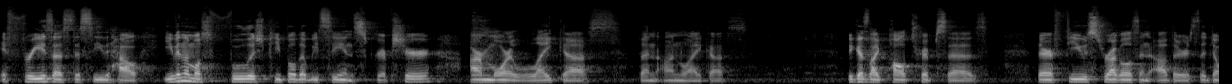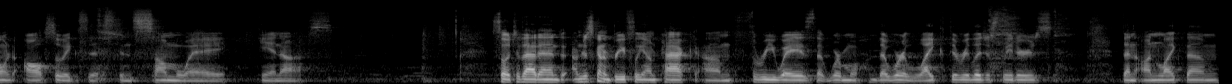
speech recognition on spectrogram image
it frees us to see how even the most foolish people that we see in Scripture are more like us than unlike us. Because, like Paul Tripp says, there are few struggles in others that don't also exist in some way in us. So, to that end, I'm just going to briefly unpack um, three ways that we're, more, that we're like the religious leaders than unlike them.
